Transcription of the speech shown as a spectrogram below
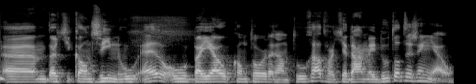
Ehm, dat je kan zien hoe, hè, hoe het bij jouw kantoor eraan toe gaat. Wat je daarmee doet, dat is in jou.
